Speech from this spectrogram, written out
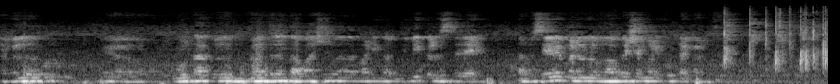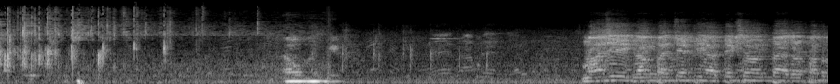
ನಾವೆಲ್ಲರೂ ಓಟ್ ಹಾಕಲು ಮುಖಾಂತರ ತಾವು ಆಶೀರ್ವಾದ ಮಾಡಿ ನಾವು ದಿಲ್ಲಿ ಕಳಿಸಿದರೆ ನಮ್ಮ ಸೇವೆ ಮಾಡಲು ಅವಕಾಶ ಮಾಡಿ ಕೊಟ್ಟಾಗ ನಾವು ನಮಗೆ ಮಾಜಿ ಗ್ರಾಮ ಪಂಚಾಯತಿ ಅಧ್ಯಕ್ಷರಂತ ಗಣಪತ್ರ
